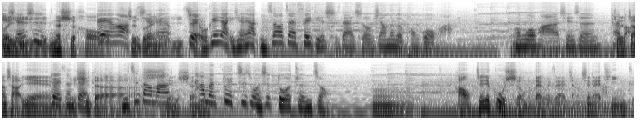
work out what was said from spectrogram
所以前是以那时候 A N R 以制作人前有 A 意见。对我跟你讲，以前呀，你知道在飞碟时代的时候，像那个彭国华、彭国华先生、就是张小燕女对对士的你知道吗？他们对制作人是多尊重。嗯，好，这些故事我们待会再来讲，先来听歌。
